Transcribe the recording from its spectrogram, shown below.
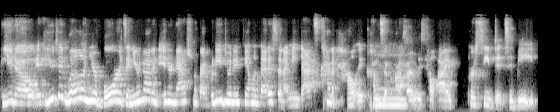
you know, if you did well on your boards and you're not an international grad, what are you doing in family medicine? I mean, that's kind of how it comes mm. across, or at least how I perceived it to be.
